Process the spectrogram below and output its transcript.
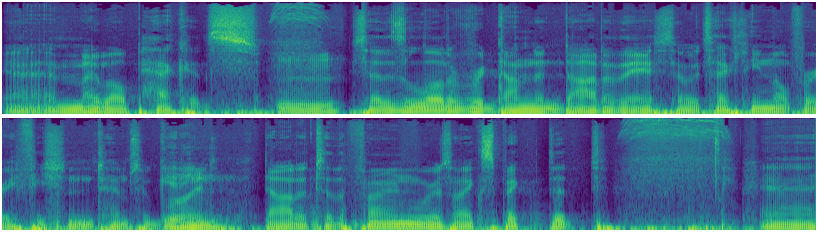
uh, mobile packets. Mm. So there's a lot of redundant data there. So it's actually not very efficient in terms of getting data to the phone. Whereas I expect that uh,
